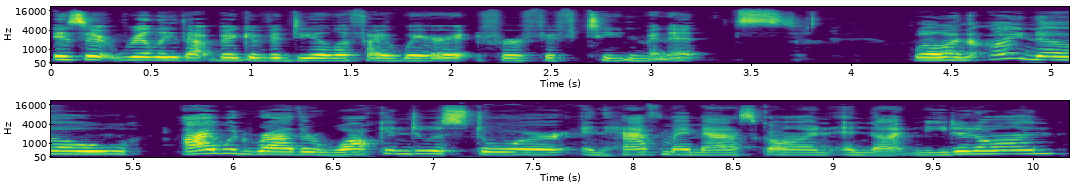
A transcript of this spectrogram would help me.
is it really that big of a deal if I wear it for 15 minutes? Well, and I know I would rather walk into a store and have my mask on and not need it on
